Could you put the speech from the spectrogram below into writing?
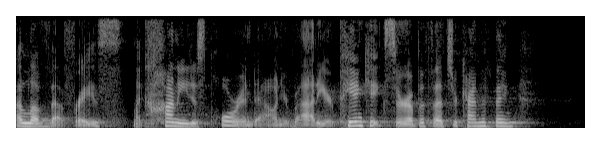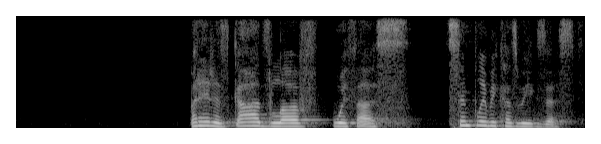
I love that phrase. Like honey just pouring down your body, or pancake syrup, if that's your kind of thing. But it is God's love with us simply because we exist.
